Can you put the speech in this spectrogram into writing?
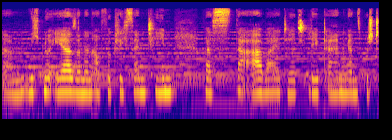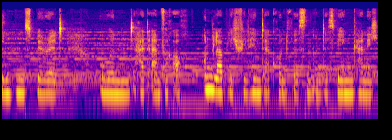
ähm, nicht nur er, sondern auch wirklich sein Team, was da arbeitet, lebt einen ganz bestimmten Spirit und hat einfach auch unglaublich viel Hintergrundwissen. Und deswegen kann ich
